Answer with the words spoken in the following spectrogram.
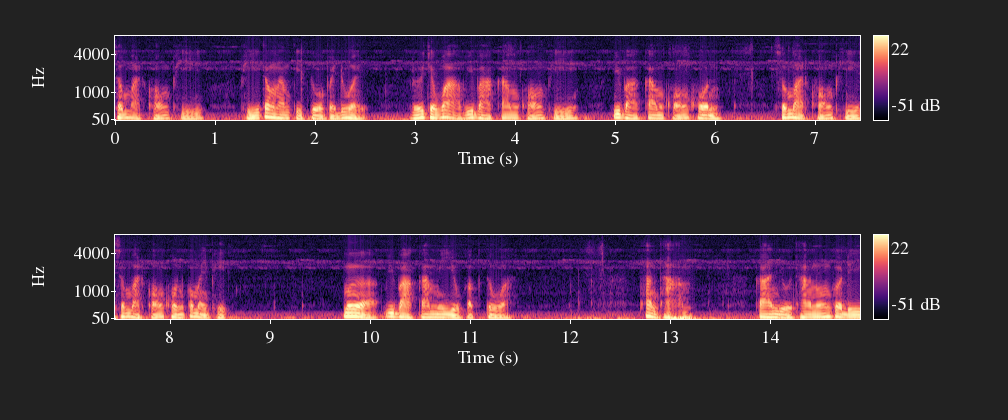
สมบัติของผี ผีต้องนำติดตัวไปด้วย หรือจะว่าวิบากกรรมของผี วิบากกรรมของคน สมบัติของผีสมบัติของคนก็ไม่ผิด เมื่อวิบากกรรมมีอยู่กับตัว ท่านถาม การอยู่ทางโน้นก็ดี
